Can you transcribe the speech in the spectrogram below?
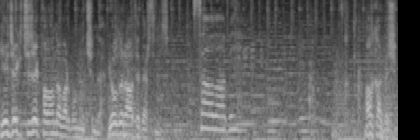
Yiyecek içecek falan da var bunun içinde. Yolda rahat edersiniz. Sağ ol abi. Al kardeşim.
